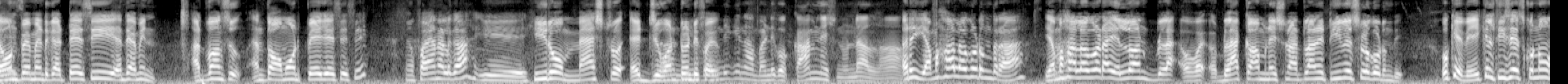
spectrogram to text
డౌన్ పేమెంట్ కట్టేసి అంటే ఐ మీన్ అడ్వాన్స్ ఎంతో అమౌంట్ పే చేసేసి మేము ఫైనల్గా ఈ Hero Maestro Edge one twenty five నా బండికి ఒక కాంబినేషన్ ఉండాలనా? అరే యమహాలో కూడా ఉందిరా. యమహాలో కూడా yellow and black black combination అట్లానే టీవీఎస్లో కూడా ఉంది. ఓకే వెహికల్ తీసేసుకున్నాం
